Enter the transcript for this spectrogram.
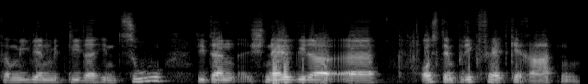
Familienmitglieder hinzu, die dann schnell wieder äh, aus dem Blickfeld geraten.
